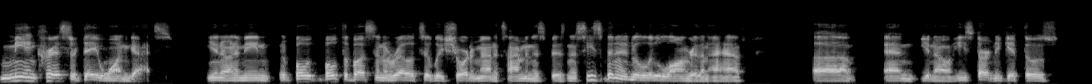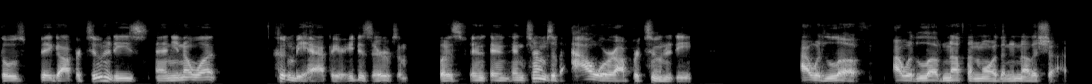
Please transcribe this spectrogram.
me and Chris are day one guys. You know what I mean? Both both of us in a relatively short amount of time in this business. He's been in it a little longer than I have, uh, and you know he's starting to get those those big opportunities. And you know what? Couldn't be happier. He deserves them. But in, in, in terms of our opportunity, I would love I would love nothing more than another shot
